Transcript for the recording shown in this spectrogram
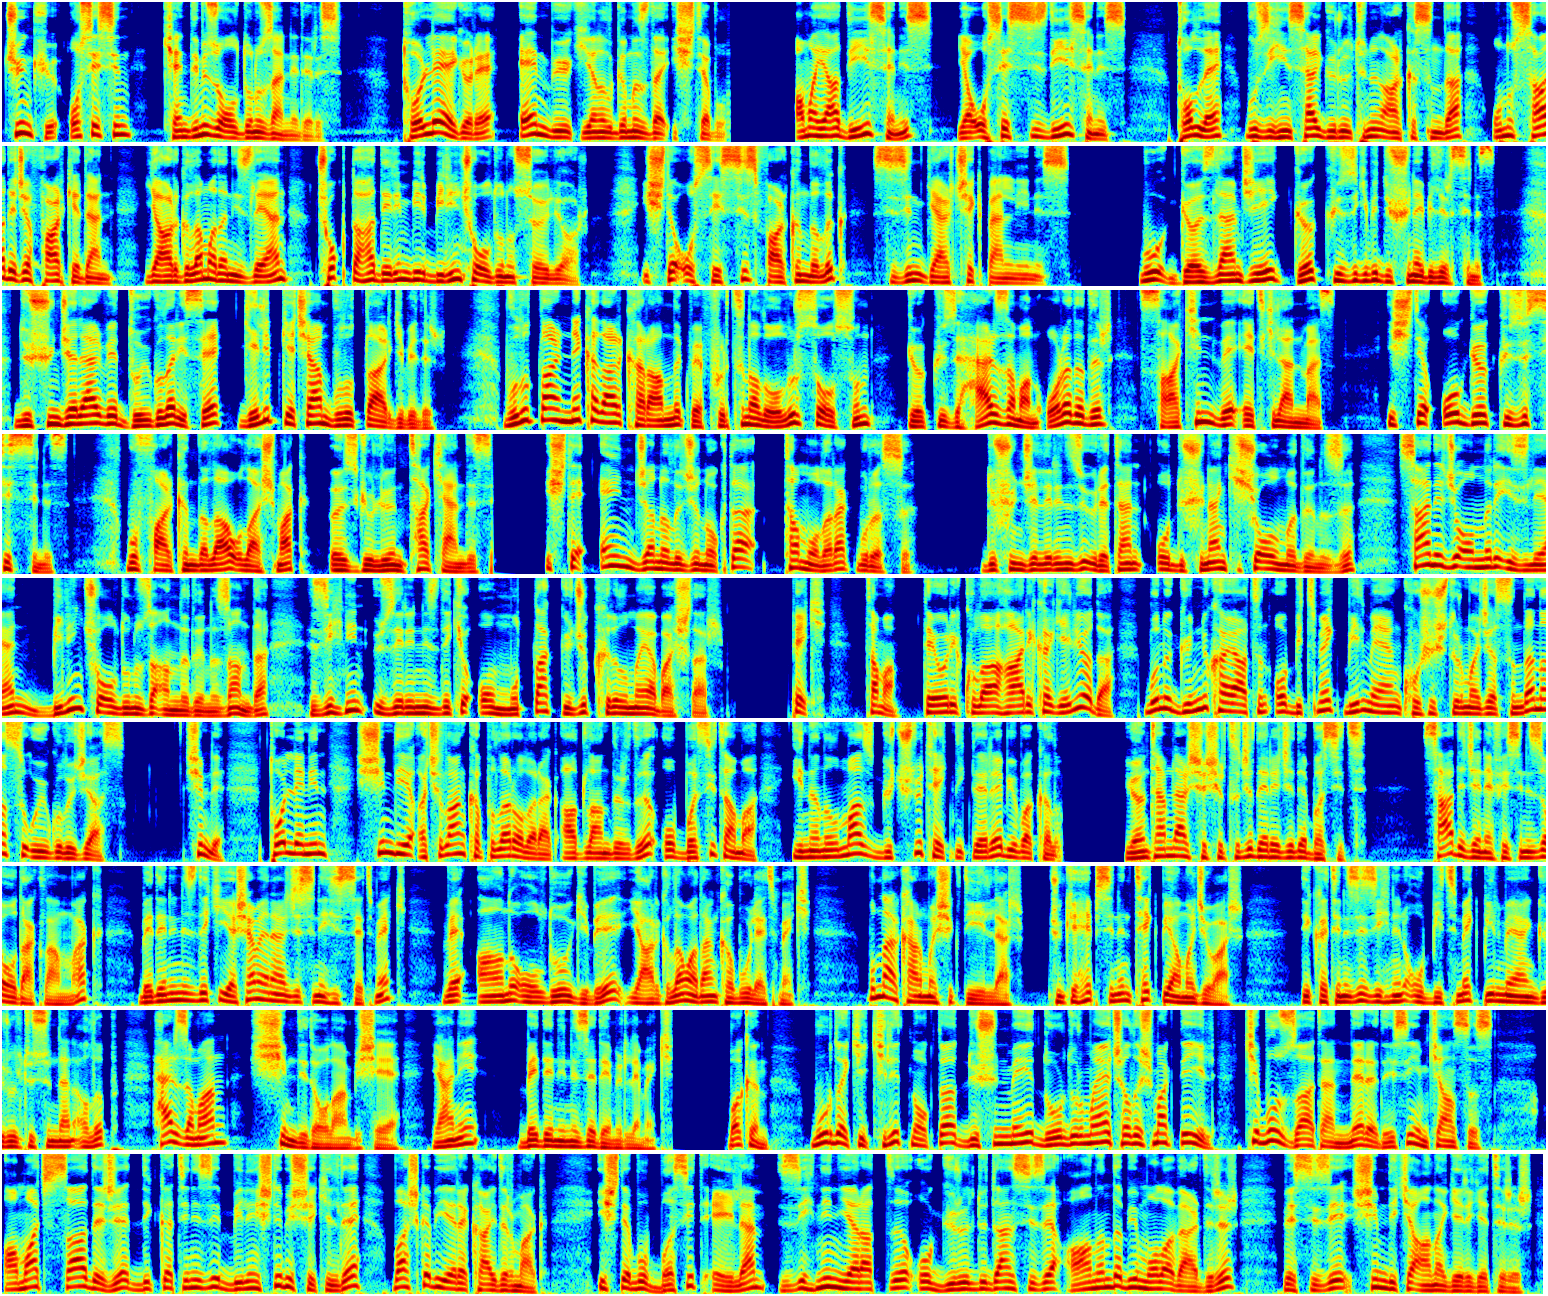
Çünkü o sesin kendimiz olduğunu zannederiz. Tolle'ye göre en büyük yanılgımız da işte bu. Ama ya değilseniz, ya o sessiz değilseniz, Tolle bu zihinsel gürültünün arkasında onu sadece fark eden, yargılamadan izleyen çok daha derin bir bilinç olduğunu söylüyor. İşte o sessiz farkındalık sizin gerçek benliğiniz. Bu gözlemciyi gökyüzü gibi düşünebilirsiniz. Düşünceler ve duygular ise gelip geçen bulutlar gibidir. Bulutlar ne kadar karanlık ve fırtınalı olursa olsun gökyüzü her zaman oradadır, sakin ve etkilenmez. İşte o gökyüzü sizsiniz. Bu farkındalığa ulaşmak özgürlüğün ta kendisi. İşte en can alıcı nokta tam olarak burası. Düşüncelerinizi üreten o düşünen kişi olmadığınızı, sadece onları izleyen bilinç olduğunuzu anladığınız anda zihnin üzerinizdeki o mutlak gücü kırılmaya başlar. Peki, tamam. Teori kulağa harika geliyor da bunu günlük hayatın o bitmek bilmeyen koşuşturmacasında nasıl uygulayacağız? Şimdi, Tolle'nin şimdiye açılan kapılar olarak adlandırdığı o basit ama inanılmaz güçlü tekniklere bir bakalım. Yöntemler şaşırtıcı derecede basit. Sadece nefesinize odaklanmak, bedeninizdeki yaşam enerjisini hissetmek ve anı olduğu gibi yargılamadan kabul etmek. Bunlar karmaşık değiller. Çünkü hepsinin tek bir amacı var. Dikkatinizi zihnin o bitmek bilmeyen gürültüsünden alıp her zaman şimdide olan bir şeye, yani bedeninize demirlemek. Bakın, buradaki kilit nokta düşünmeyi durdurmaya çalışmak değil ki bu zaten neredeyse imkansız. Amaç sadece dikkatinizi bilinçli bir şekilde başka bir yere kaydırmak. İşte bu basit eylem zihnin yarattığı o gürültüden size anında bir mola verdirir ve sizi şimdiki ana geri getirir.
